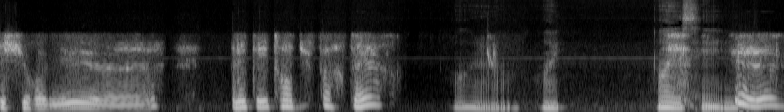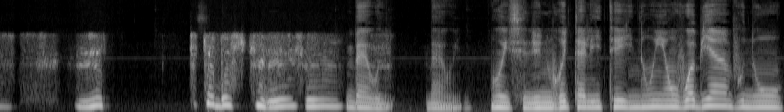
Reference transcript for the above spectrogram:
Et je suis revenu, euh, elle était étendue par terre. Oh là là, oui. Oui, c'est. Et là, je- tout a basculé. je- Ben oui, ben oui. Oui, c'est d'une brutalité inouïe. On voit bien, vous nous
